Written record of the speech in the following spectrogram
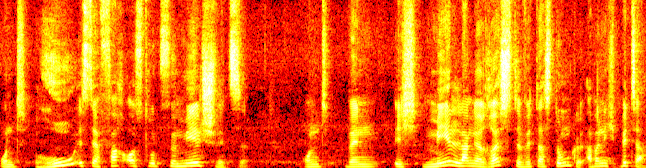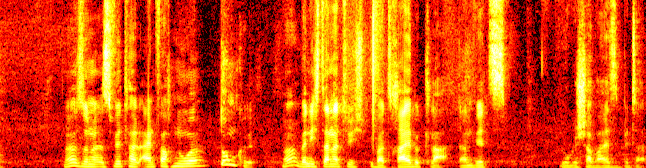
Und Roux ist der Fachausdruck für Mehlschwitze. Und wenn ich Mehl lange röste, wird das dunkel, aber nicht bitter. Ne? Sondern es wird halt einfach nur dunkel. Ne? Wenn ich es dann natürlich übertreibe, klar, dann wird es logischerweise bitter.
